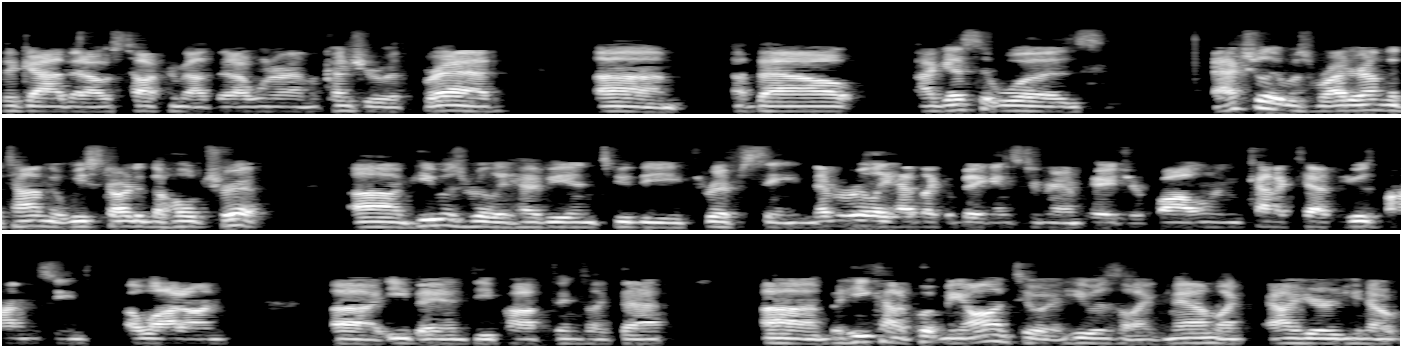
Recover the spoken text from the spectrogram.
the guy that I was talking about that I went around the country with, Brad, um, about I guess it was actually it was right around the time that we started the whole trip. Um, he was really heavy into the thrift scene. Never really had like a big Instagram page or following. Kind of kept he was behind the scenes a lot on uh, eBay and Depop things like that. Um, but he kind of put me onto it. He was like, "Man, I'm like out here, you know,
